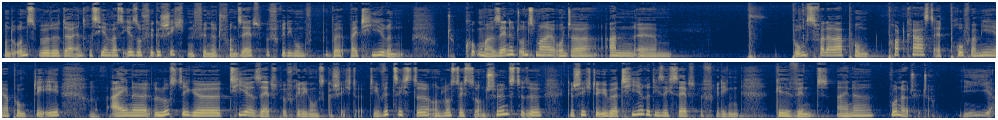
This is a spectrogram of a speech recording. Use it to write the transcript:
Und uns würde da interessieren, was ihr so für Geschichten findet von Selbstbefriedigung bei Tieren. Guck mal, sendet uns mal unter an ähm, bumsfallerer.podcast.profamilia.de eine lustige Tier-Selbstbefriedigungsgeschichte. Die witzigste und lustigste und schönste Geschichte über Tiere, die sich selbst befriedigen, gewinnt eine Wundertüte. Ja.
